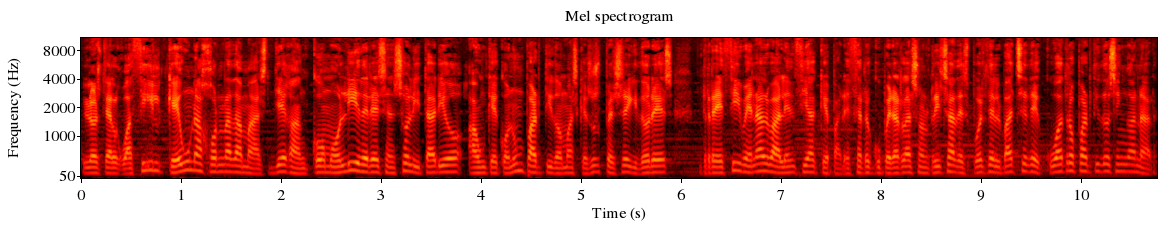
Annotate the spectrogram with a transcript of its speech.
Los de Alguacil, que una jornada más llegan como líderes en solitario, aunque con un partido más que sus perseguidores, reciben al Valencia que parece recuperar la sonrisa después del bache de cuatro partidos sin ganar.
